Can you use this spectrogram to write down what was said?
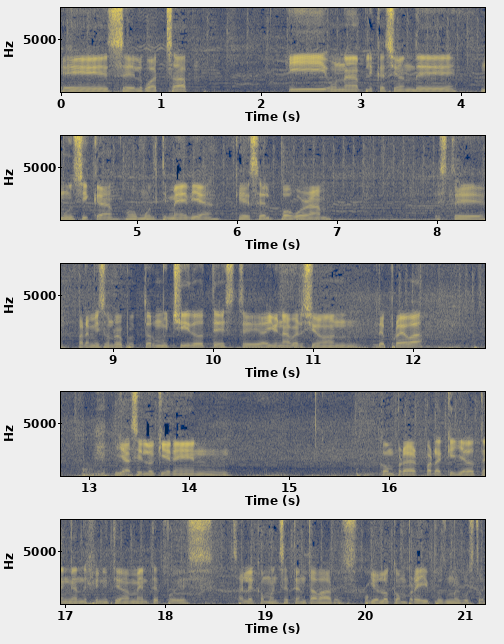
Es el WhatsApp y una aplicación de música o multimedia que es el PowerAmp. Este, para mí es un reproductor muy chido. Este, hay una versión de prueba. Ya si lo quieren comprar para que ya lo tengan definitivamente, pues sale como en 70 varos. Yo lo compré y pues me gustó.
